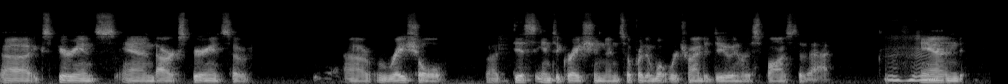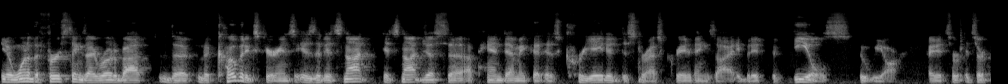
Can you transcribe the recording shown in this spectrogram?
uh, experience and our experience of uh, racial uh, disintegration and so forth, and what we're trying to do in response to that. And you know, one of the first things I wrote about the the COVID experience is that it's not it's not just a, a pandemic that has created distress, created anxiety, but it reveals who we are. Right? It's a it's a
